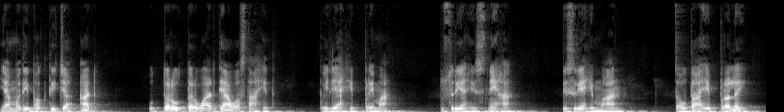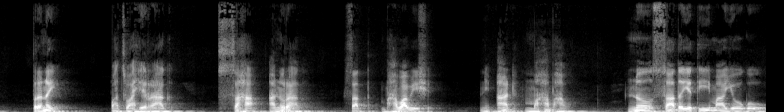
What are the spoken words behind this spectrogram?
यामध्ये भक्तीच्या आठ उत्तर उत्तर वाढत्या अवस्था आहेत. पहिली आहे प्रेमा दुसरी आहे स्नेहा तिसरी आहे मान चौथा आहे प्रलय. प्रणय पाचवा आहे राग सहा अनुराग सात भावावेश आणि आठ महाभाव. न साधयती मा योगो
